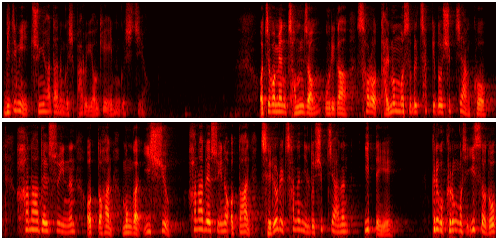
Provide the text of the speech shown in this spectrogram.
믿음이 중요하다는 것이 바로 여기에 있는 것이지요. 어찌 보면 점점 우리가 서로 닮은 모습을 찾기도 쉽지 않고 하나 될 수 있는 어떠한 뭔가 이슈, 하나 될 수 있는 어떠한 재료를 찾는 일도 쉽지 않은 이때에 그리고 그런 것이 있어도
